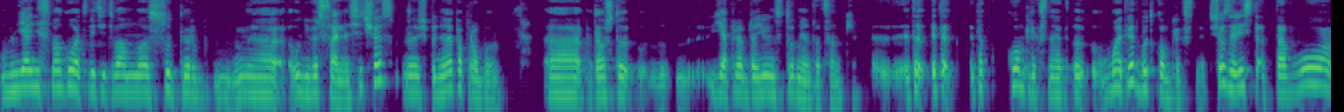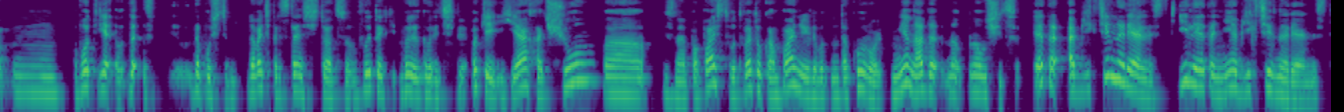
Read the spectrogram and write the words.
Я не смогу ответить вам э, супер э, универсально сейчас, но давай попробуем. Э, потому что я прям даю инструмент оценки. Это, это, это комплексное, это, мой ответ будет комплексный. Все зависит от того, вот я, допустим, давайте представим ситуацию. Вы, так, вы говорите себе, окей, я хочу, не знаю, попасть вот в эту компанию или вот на такую роль. Мне надо научиться. Это объективная реальность или это не объективная реальность?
